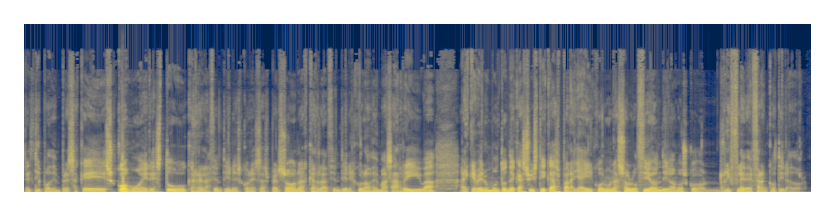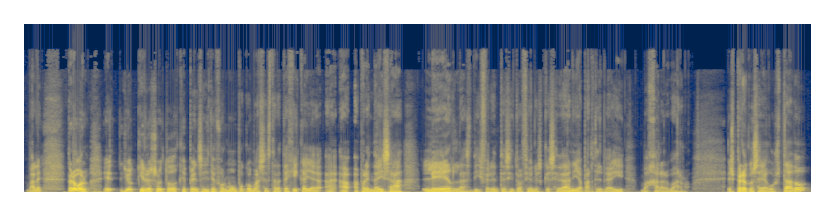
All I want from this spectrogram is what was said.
el tipo de empresa que es, cómo eres tú, qué relación tienes con esas personas, qué relación tienes con los demás arriba. Hay que ver un montón de casuísticas para ya ir con una solución, digamos, con rifle de francotirador, ¿vale? Pero bueno, eh, yo quiero sobre todo que penséis de forma un poco más estratégica y aprendáis a leer las diferentes situaciones que se dan y a partir de ahí bajar al barro. Espero que os haya gustado.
